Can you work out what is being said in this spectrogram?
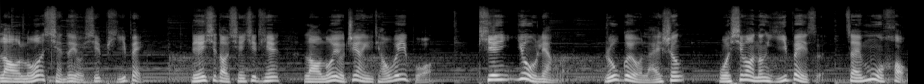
老罗显得有些疲惫。联系到前些天，老罗有这样一条微博：天又亮了，如果有来生，我希望能一辈子在幕后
